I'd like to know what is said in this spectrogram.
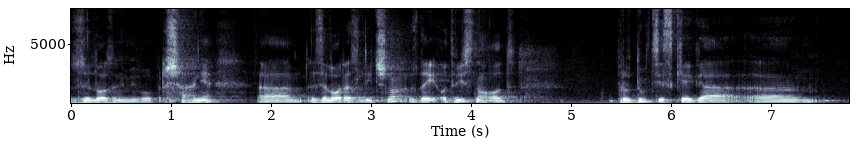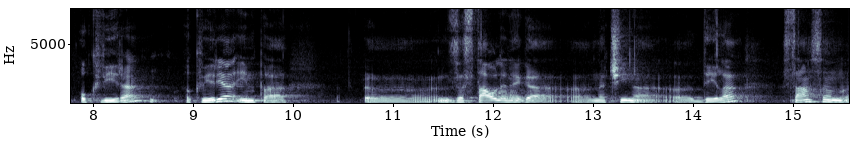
zelo zanimivo vprašanje. Uh, zelo različno, zdaj odvisno od produkcijskega uh, okvira, okvirja in pa uh, zastavljenega uh, načina uh, dela. Sam sem uh,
